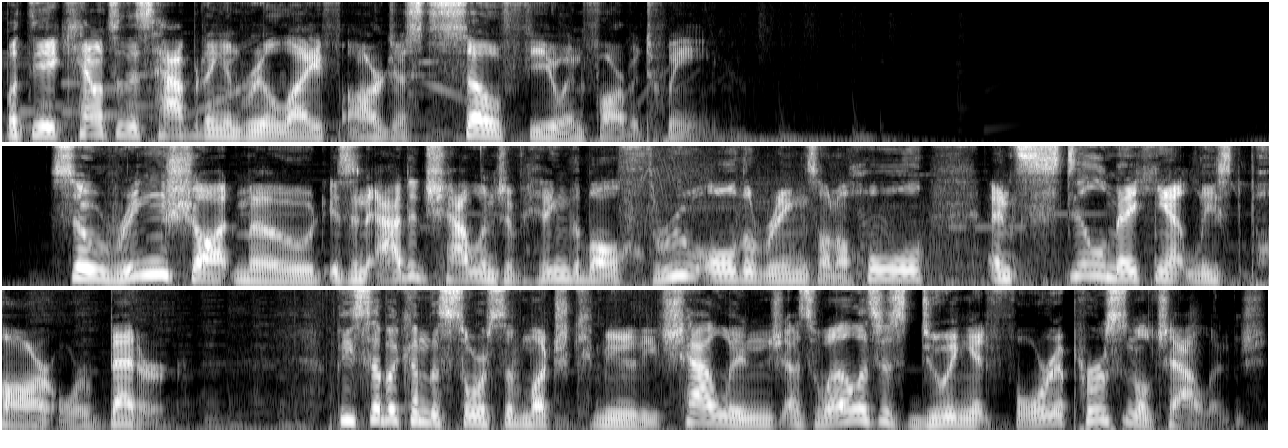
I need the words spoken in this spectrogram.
but the accounts of this happening in real life are just so few and far between. So ring shot mode is an added challenge of hitting the ball through all the rings on a hole and still making at least par or better. These have become the source of much community challenge, as well as just doing it for a personal challenge.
